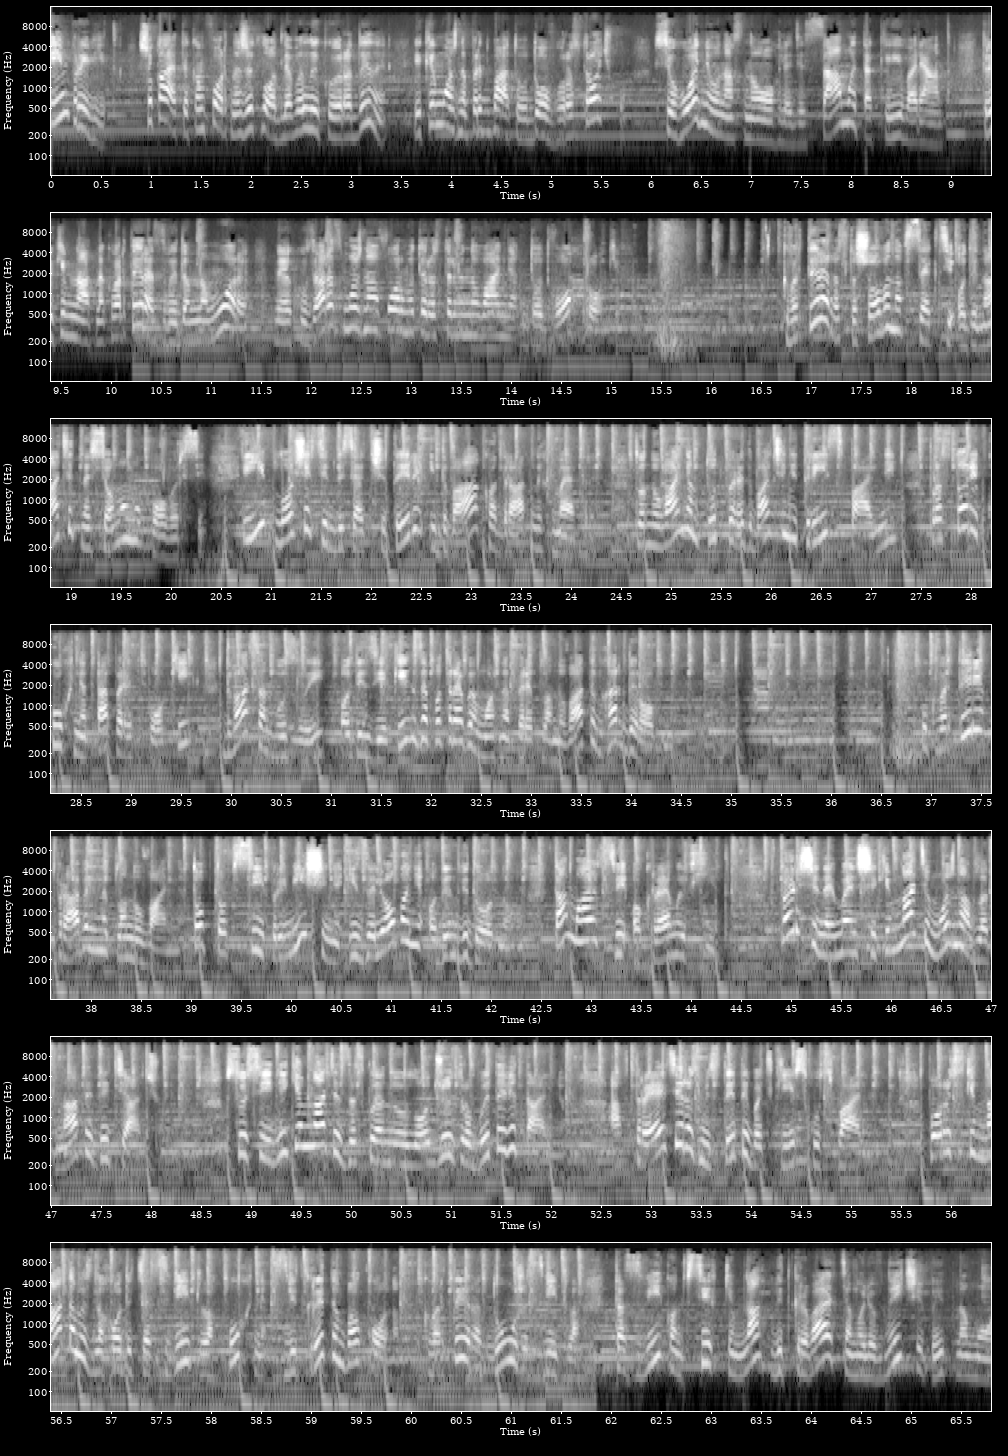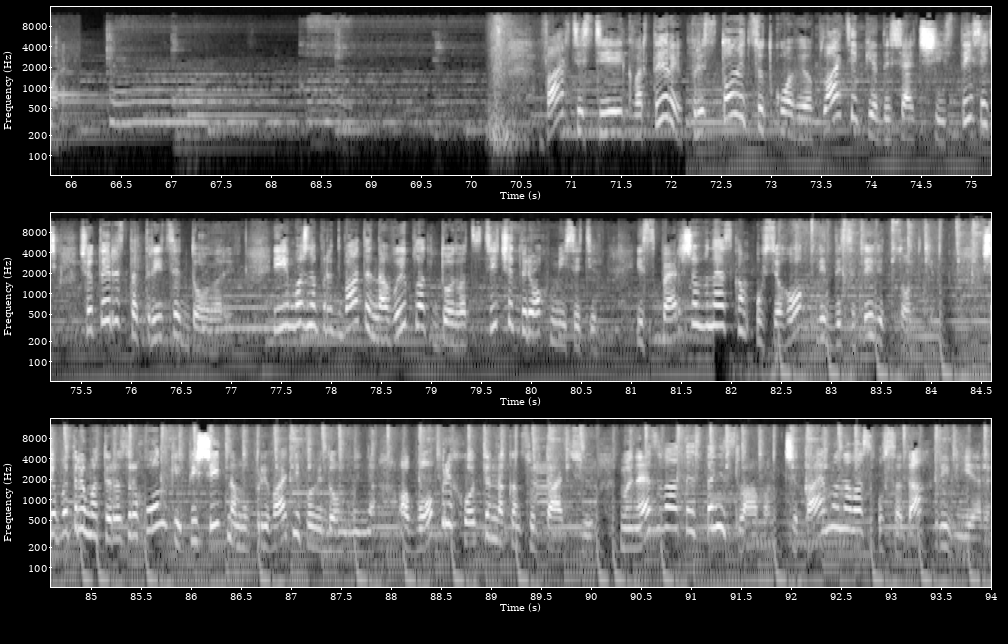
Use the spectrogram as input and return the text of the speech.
Всім привіт! Шукаєте комфортне житло для великої родини, яке можна придбати у довгу розстрочку? Сьогодні у нас на огляді саме такий варіант: трикімнатна квартира з видом на море, на яку зараз можна оформити розтермінування до двох років. Квартира розташована в секції 11 на сьомому поверсі. Її площа 74,2 квадратних метри. Плануванням тут передбачені три спальні, просторі кухня та передпокій, два санвузли, один з яких за потреби можна перепланувати в гардеробну. У квартирі правильне планування, тобто всі приміщення ізольовані один від одного та мають свій окремий вхід. Першій найменшій кімнаті можна обладнати дитячу. В сусідній кімнаті за скленою лоджією зробити вітальню, а в третій розмістити батьківську спальню. Поруч з кімнатами знаходиться світла кухня з відкритим балконом. Квартира дуже світла, та з вікон всіх кімнат відкривається мальовничий вид на море. Вартість цієї квартири при 100% оплаті 56 тисяч 430 доларів. Її можна придбати на виплат до 24 місяців із першим внеском усього від 10%. Щоб отримати розрахунки, пишіть нам у приватні повідомлення або приходьте на консультацію. Мене звати Станіслава. Чекаємо на вас у садах Рів'єри.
